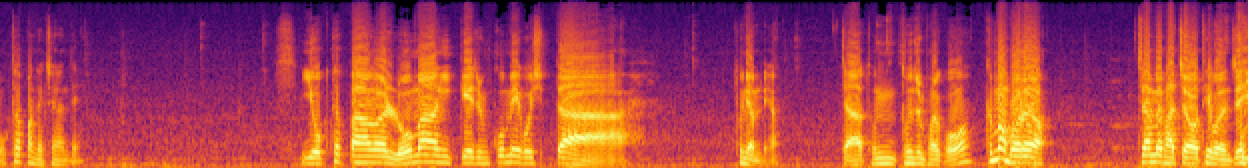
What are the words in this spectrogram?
옥탑방 괜찮은데? 이 옥탑방을 로망 있게 좀 꾸미고 싶다 돈이 없네요 자 돈 돈 좀 벌고 금방 벌어요 지난번에 봤죠 어떻게 버는지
